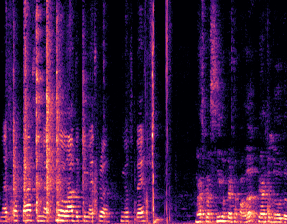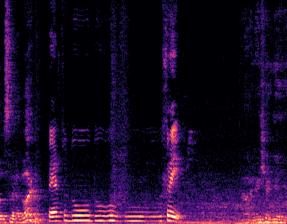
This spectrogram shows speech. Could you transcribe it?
Mais pra cá, assim, mais pro meu lado aqui, mais pra meus pés. Mais pra cima, perto da palanca, perto do, do acelerador? Perto do, do, do freio. Ah, já enxerguei ele.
